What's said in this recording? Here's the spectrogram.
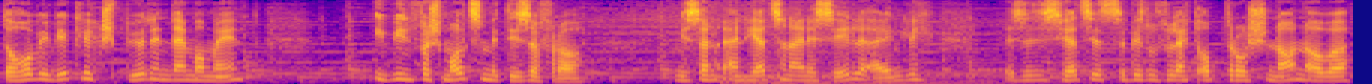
da habe ich wirklich gespürt in dem Moment, ich bin verschmolzen mit dieser Frau. Wir sind ein Herz und eine Seele eigentlich. Also das hört sich jetzt ein bisschen vielleicht abdroschen an, aber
